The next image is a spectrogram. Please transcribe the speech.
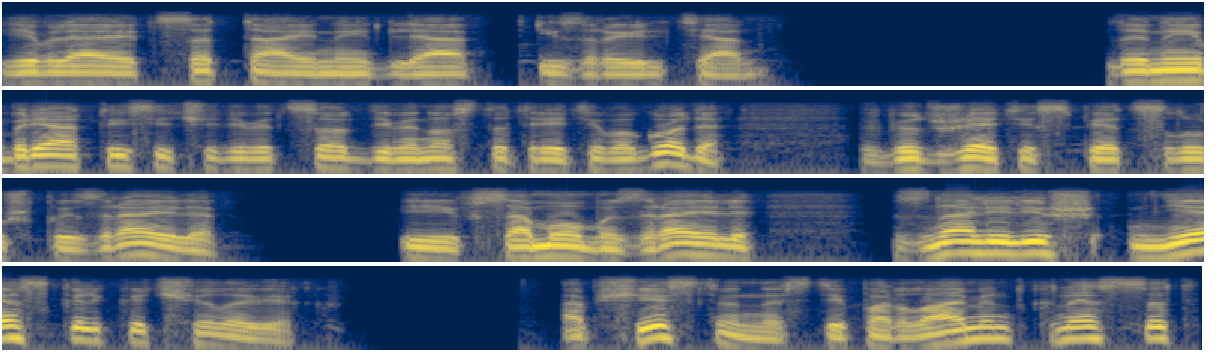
является тайной для израильтян. До ноября 1993 года в бюджете спецслужб Израиля и в самом Израиле знали лишь несколько человек. Общественность и парламент Кнессет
